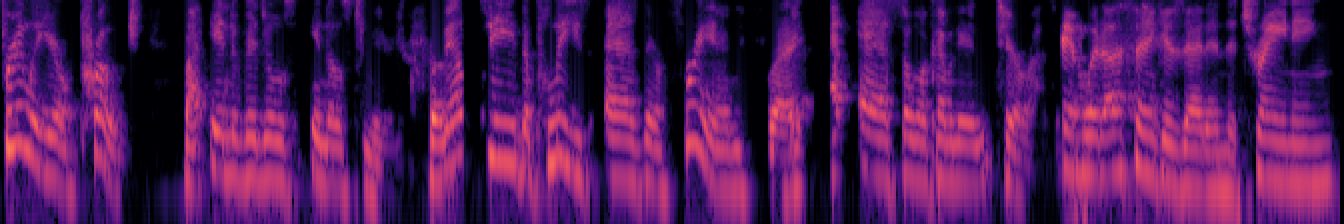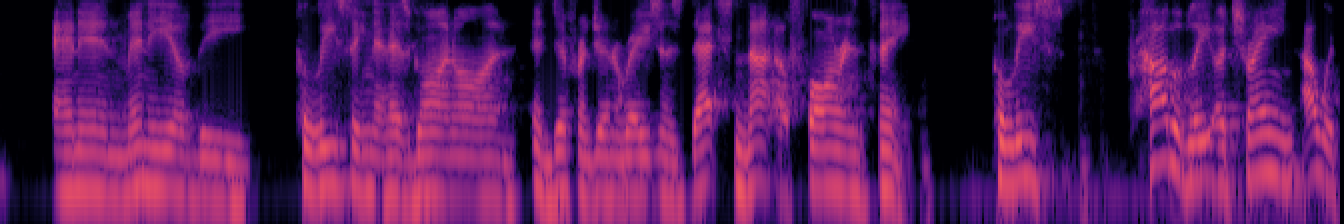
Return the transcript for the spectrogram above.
friendlier approach by individuals in those communities. But, They'll see the police as their friend, right? As someone coming in terrorizing. And what I think is that in the training and in many of the policing that has gone on in different generations, that's not a foreign thing. Police probably are trained, I would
